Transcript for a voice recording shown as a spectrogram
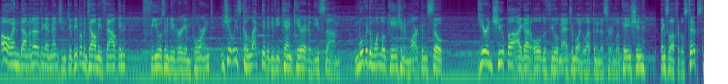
Oh, and um, another thing I mentioned too, people have been telling me Falcon fuel is gonna be very important. You should at least collect it, and if you can't carry it, at least um, move it to one location and mark them. So here in Chupa, I got all the fuel imaginable and left it in a certain location. Thanks a lot for those tips.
